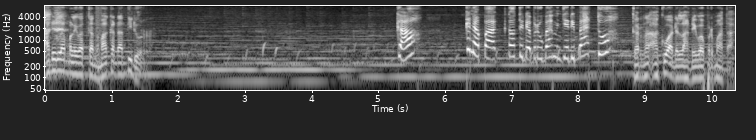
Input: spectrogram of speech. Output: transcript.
Adela melewatkan makan dan tidur. Kau? Kenapa kau tidak berubah menjadi batu? Karena aku adalah Dewa Permata.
